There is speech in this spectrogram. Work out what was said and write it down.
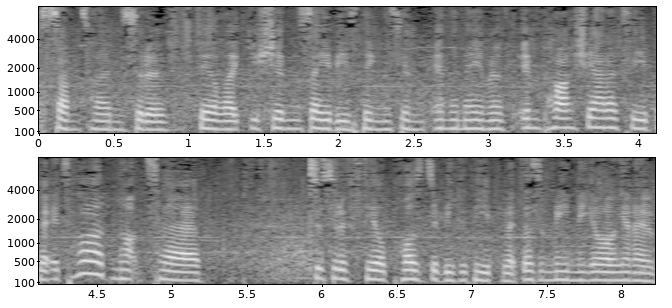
sometimes sort of feel like you shouldn't say these things in, in the name of impartiality, but it's hard not to, to sort of feel positively for people. It doesn't mean that you're, you know,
